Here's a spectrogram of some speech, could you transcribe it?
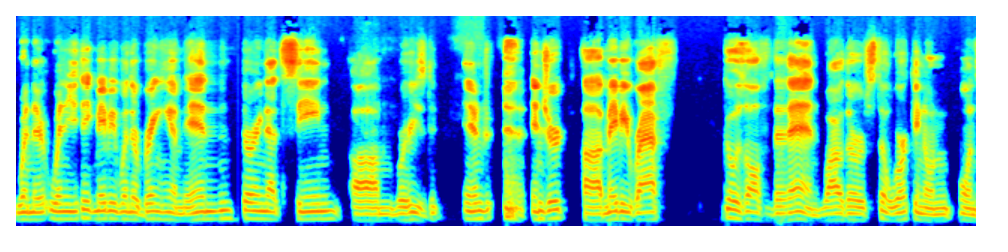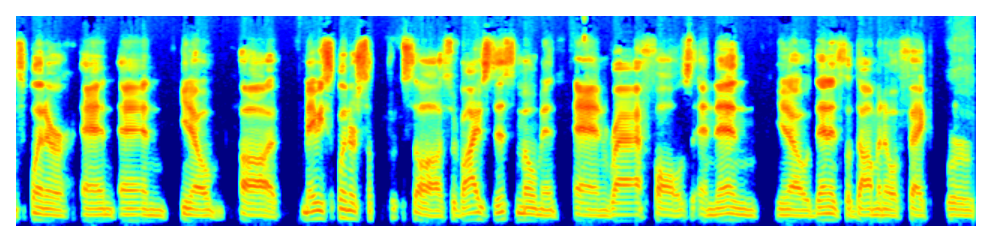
when they're when you think maybe when they're bringing him in during that scene um, where he's in, injured, uh, maybe Raph goes off then while they're still working on on Splinter and and you know uh maybe Splinter uh, survives this moment and Raph falls and then you know then it's the domino effect where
